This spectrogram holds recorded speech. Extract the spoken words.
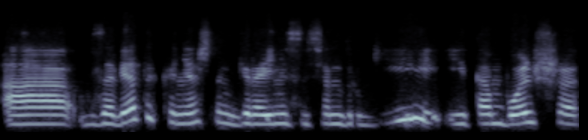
А в «Заветах», конечно, героини совсем другие, и там больше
